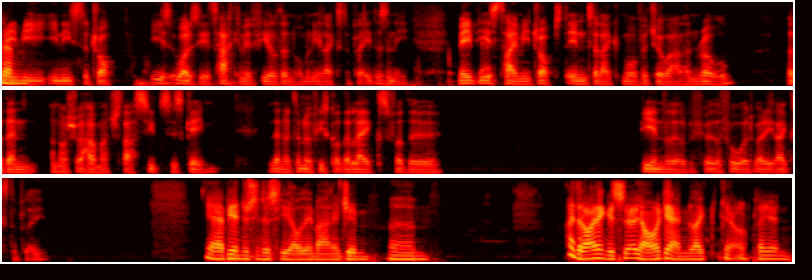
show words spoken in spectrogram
um, maybe he needs to drop. He's what is he attacking midfielder? Normally likes to play, doesn't he? Maybe it's time he drops into like more of a Joe Allen role. But then I'm not sure how much that suits his game. But then I don't know if he's got the legs for the being a little bit further forward where he likes to play. yeah, it'd be interesting to see how they manage him. Um, I don't know. I think it's you know again like you know playing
